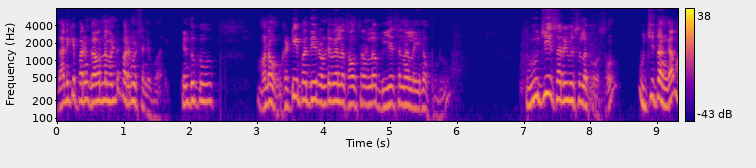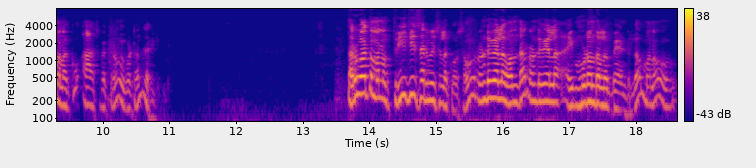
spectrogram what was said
దానికి పర్ గవర్నమెంట్ పర్మిషన్ ఇవ్వాలి. ఎందుకు? మనం ఒకటి పది రెండు వేల సంవత్సరంలో బిఎస్ఎన్ఎల్ అయినప్పుడు టూ జీ సర్వీసుల కోసం ఉచితంగా మనకు ఆ స్పెక్ట్రం ఇవ్వటం జరిగింది. తరువాత మనం త్రీ జీ సర్వీసుల కోసం రెండు వేల వంద రెండు వేల మూడు వందల బ్యాండ్లో మనం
